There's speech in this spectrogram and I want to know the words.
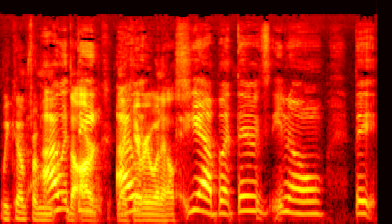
we come from I would the think ark I like would- everyone else. Yeah, but there's you know they.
